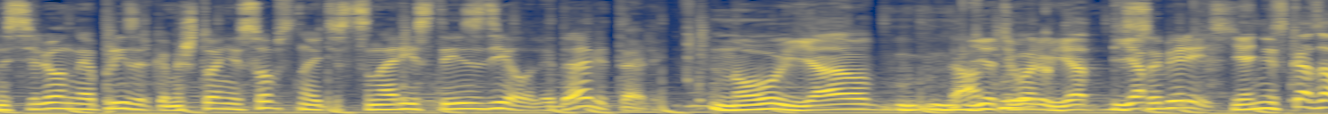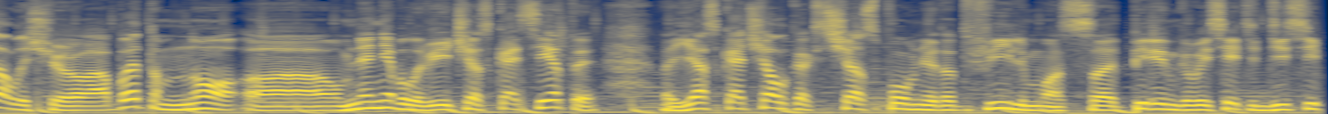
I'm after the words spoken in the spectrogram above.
населенное призраками, что они, собственно, эти сценаристы и сделали, да, Виталий? Ну, я, я ну, тебе говорю, я, я, соберись. я не сказал еще об этом, но э, у меня не было VHS-кассеты. Я скачал, как сейчас помню, этот фильм с пиринговой сети DC++.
